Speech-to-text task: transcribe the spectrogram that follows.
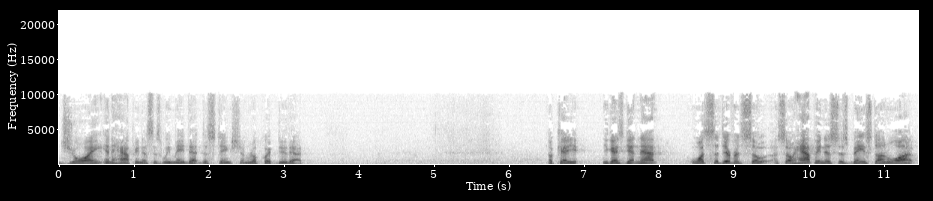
joy and happiness as we made that distinction? Real quick, do that. Okay, you, you guys getting that? What's the difference? So, so happiness is based on what?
